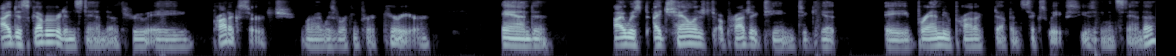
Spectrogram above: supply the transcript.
I discovered Instanda through a product search when I was working for a carrier. And I was I challenged a project team to get a brand new product up in six weeks using Instanda.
